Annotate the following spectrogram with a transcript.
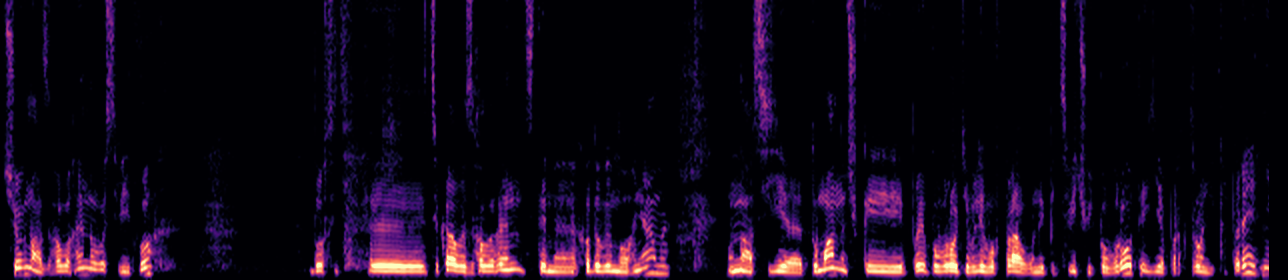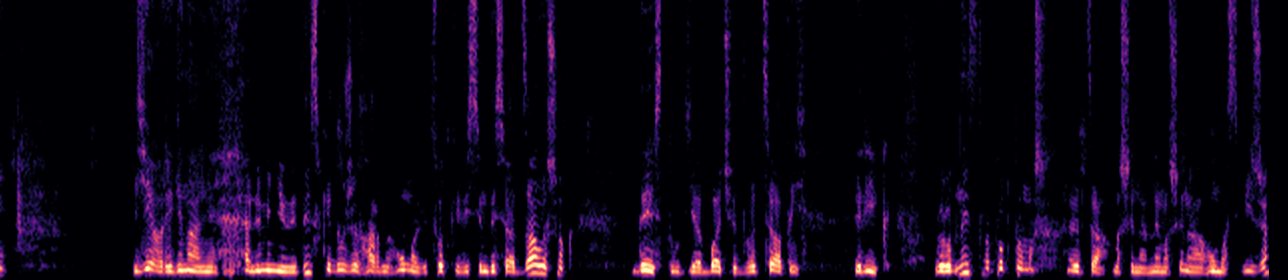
Що в нас? Галогенове світло. Досить е, цікаве з галоген з тими ходовими огнями. У нас є туманочки, при повороті вліво-вправо вони підсвічують повороти, є парктроніки передні. Є оригінальні алюмінієві диски, дуже гарна гума, відсотків 80 залишок. Десь тут я бачу 20-й рік виробництва, тобто е, ця машина не машина, а гума свіжа.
